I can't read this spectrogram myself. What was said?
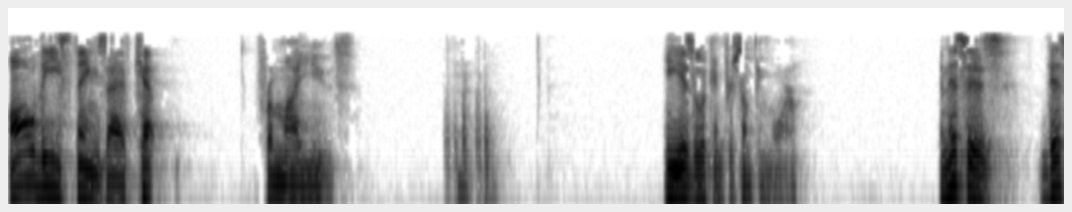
all these things I have kept from my youth. He is looking for something more. And this is, this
